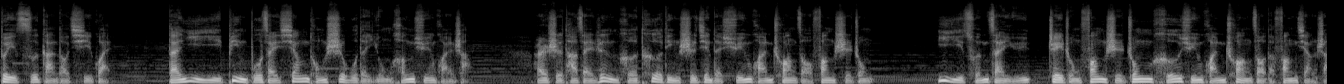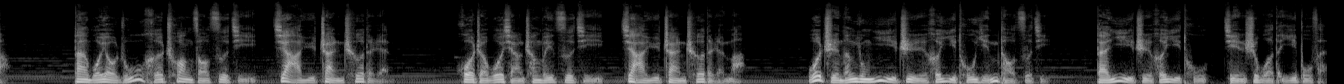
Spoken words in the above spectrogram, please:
对此感到奇怪，但意义并不在相同事物的永恒循环上，而是它在任何特定时间的循环创造方式中，意义存在于这种方式中和循环创造的方向上。但我要如何创造自己驾驭战车的人，或者我想成为自己驾驭战车的人吗？我只能用意志和意图引导自己，但意志和意图仅是我的一部分，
